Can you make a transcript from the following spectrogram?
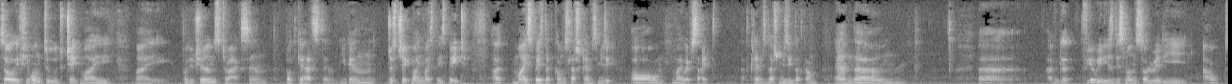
So if you want to, to check my my productions, tracks and podcasts, and you can just check my MySpace page at myspace.com slash clemsmusic or my website at clems-music.com and um, uh, I've got few releases this month already out.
